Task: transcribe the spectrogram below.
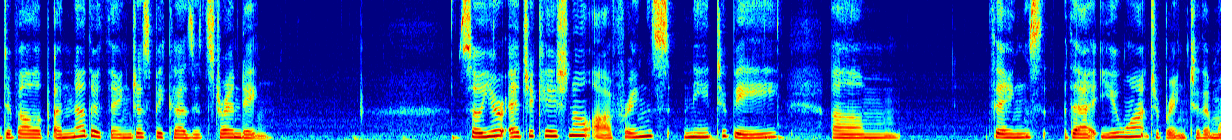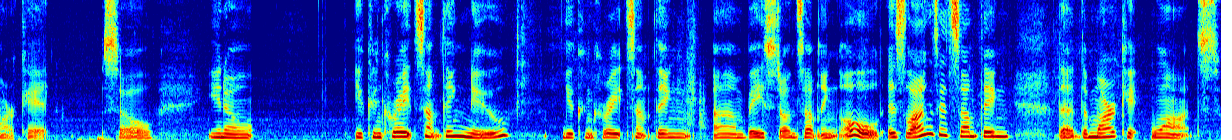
develop another thing just because it's trending. So, your educational offerings need to be um, things that you want to bring to the market. So, you know, you can create something new you can create something um, based on something old as long as it's something that the market wants.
